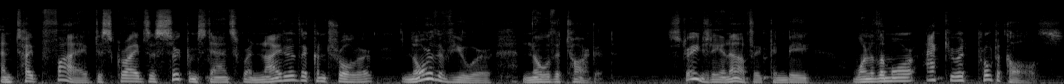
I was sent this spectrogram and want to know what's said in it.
and Type 5 describes a circumstance where neither the controller nor the viewer know the target. Strangely enough, it can be one of the more accurate protocols.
